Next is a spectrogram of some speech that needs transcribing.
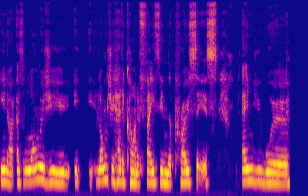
you know as long as you as long as you had a kind of faith in the process and you were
